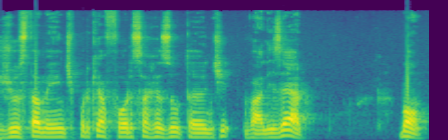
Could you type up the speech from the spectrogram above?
justamente porque a força resultante vale zero. Bom,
